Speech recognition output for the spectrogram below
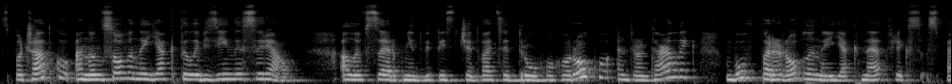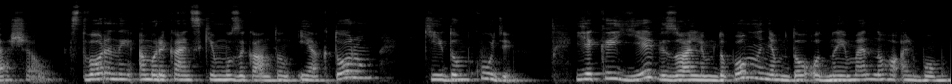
Спочатку анонсований як телевізійний серіал, але в серпні 2022 року Enter Garlic був перероблений як Netflix Special, створений американським музикантом і актором Кідом Куді, який є візуальним доповненням до одноіменного альбому.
